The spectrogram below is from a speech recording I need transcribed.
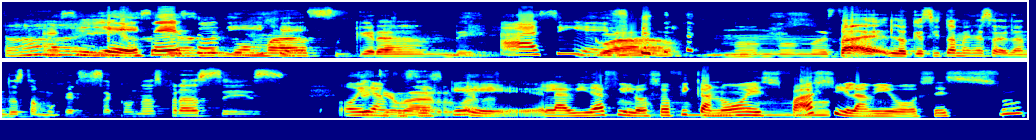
Así Ay, es, de eso algo dije. más grande. Así es. Guau, No, no, no. Está, eh, lo que sí también les adelanto, esta mujer se saca unas frases. Oigan, pues es que la vida filosófica no, no es fácil, amigos. Es un,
